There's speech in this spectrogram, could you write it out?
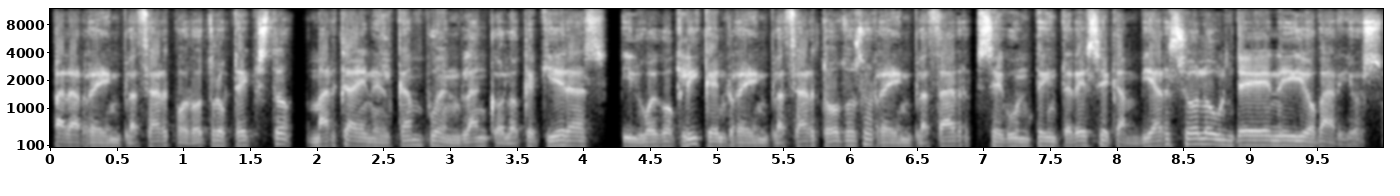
Para reemplazar por otro texto, marca en el campo en blanco lo que quieras, y luego clic en reemplazar todos o reemplazar según te interese cambiar solo un DNI o varios.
